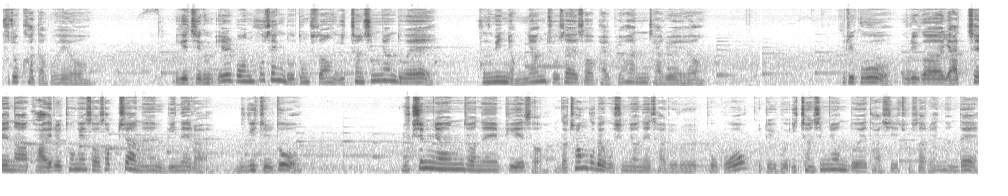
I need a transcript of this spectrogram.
부족하다고 해요. 이게 지금 일본 후생 노동성 2010년도에 국민 영양 조사에서 발표한 자료예요. 그리고 우리가 야채나 과일을 통해서 섭취하는 미네랄, 무기질도 60년 전에 비해서, 그러니까 1950년의 자료를 보고, 그리고 2010년도에 다시 조사를 했는데,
